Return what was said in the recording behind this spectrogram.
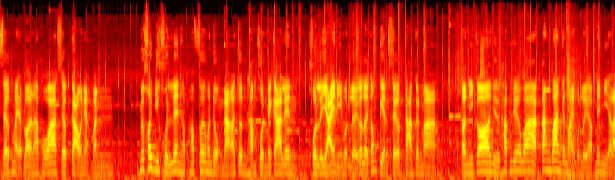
เซิร์ฟใหม่เรียบร้อยแล้วนะครับ เพราะว่าเซิร์ฟเก่าเนี่ยมันไม่ค่อยมีคนเล่นครับฮัฟเฟอร์มันโด่งดังแล้วจนทำคนไม่กล้าเล่น คนเลยย้ายหนีหมดเลย ก็เลยต้องเปลี่ยนเซิร์ฟตามกันมา ตอนนี้ก็อยู่ในภาพที่เรียกว่าตั้งบ้านกันใหม่หมดเลยครับไม่มีอะไร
